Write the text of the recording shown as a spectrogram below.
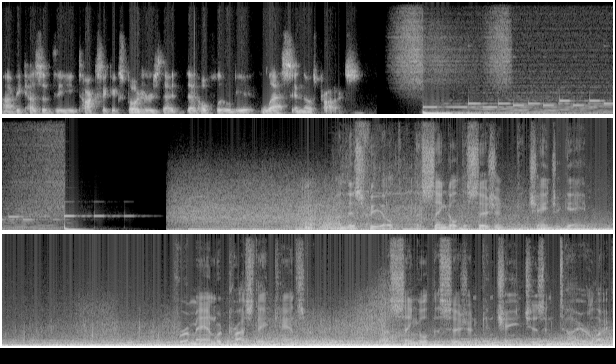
uh, because of the toxic exposures that, that hopefully will be less in those products. On this field, a single decision can change a game. For a man with prostate cancer, a single decision can change his entire life.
